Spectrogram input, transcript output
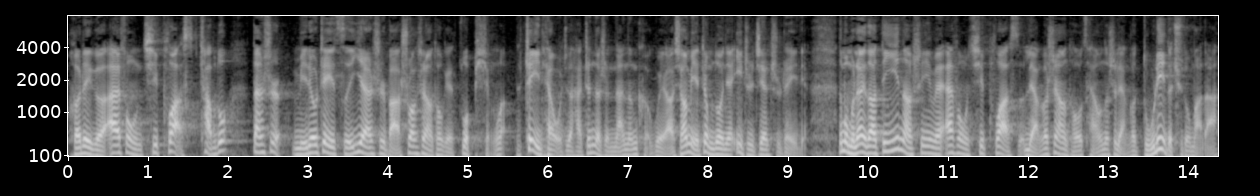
和这个 iPhone 七 Plus 差不多。但是米六这一次依然是把双摄像头给做平了，这一点我觉得还真的是难能可贵啊！小米这么多年一直坚持这一点。那么我们了解到，第一呢，是因为 iPhone 七 Plus 两个摄像头采用的是两个独立的驱动马达，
